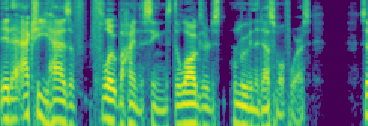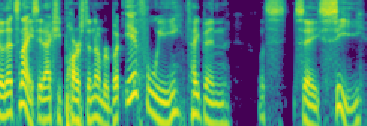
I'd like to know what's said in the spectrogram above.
it actually has a float behind the scenes. The logs are just removing the decimal for us. So that's nice. It actually parsed a number. But if we type in, let's say C,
